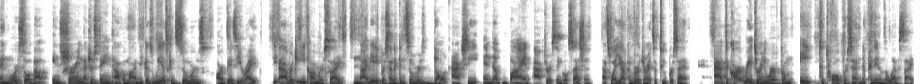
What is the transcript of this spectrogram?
and more so about ensuring that you're staying top of mind because we as consumers are busy, right? The average e-commerce site, 98% of consumers don't actually end up buying after a single session. That's why you have conversion rates of 2%. Add to cart rates are anywhere from 8 to 12% depending on the website.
